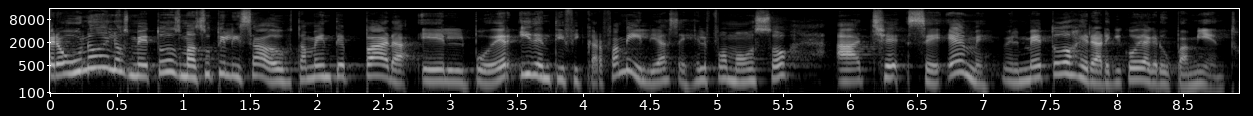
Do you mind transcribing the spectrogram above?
Pero uno de los métodos más utilizados justamente para el poder identificar familias es el famoso HCM, el método jerárquico de agrupamiento.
